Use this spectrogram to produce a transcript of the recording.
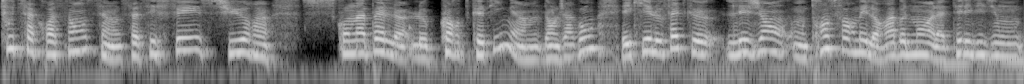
toute sa croissance, ça s'est fait sur ce qu'on appelle le cord cutting dans le jargon et qui est le fait que les gens ont transformé leur abonnement à la télévision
